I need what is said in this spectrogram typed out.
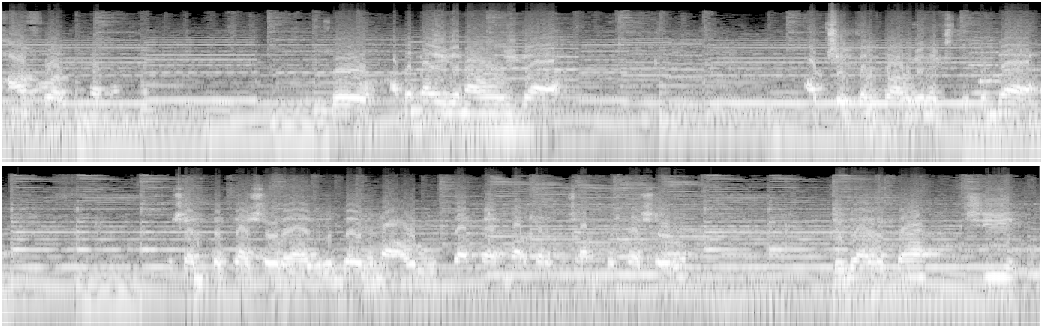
ಹಾಫ್ ಸೊ ಅದನ್ನ ಈಗ ನಾವು ಈಗ ಅಕ್ಷಯ ಕಲ್ಪ ಆರ್ಗ್ಯಾನಿಕ್ಸ್ ತಗೊಂಡ ಪ್ರಶಾಂತ್ ಪ್ರಕಾಶ್ ಅವರ ಇದರಿಂದ ಇದನ್ನ ಅವರು ಉದ್ಘಾಟನೆ ಮಾಡ್ತಾರೆ. ಪ್ರಶಾಂತ್ ಪ್ರಕಾಶ್ ಅವರು. ಇದಾಗುತ್ತಾ ಕೃಷಿ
